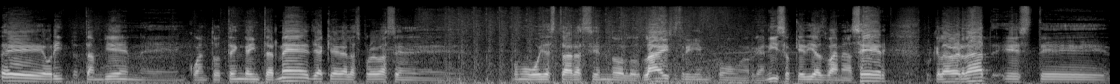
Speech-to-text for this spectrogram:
eh, ahorita también, en cuanto tenga internet, ya que haga las pruebas, cómo voy a estar haciendo los live stream, cómo me organizo, qué días van a ser. Porque la verdad, este,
